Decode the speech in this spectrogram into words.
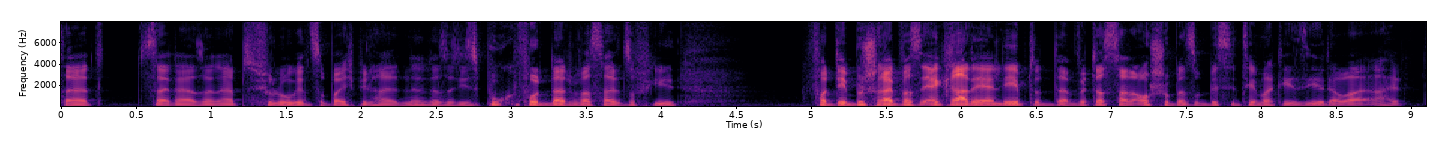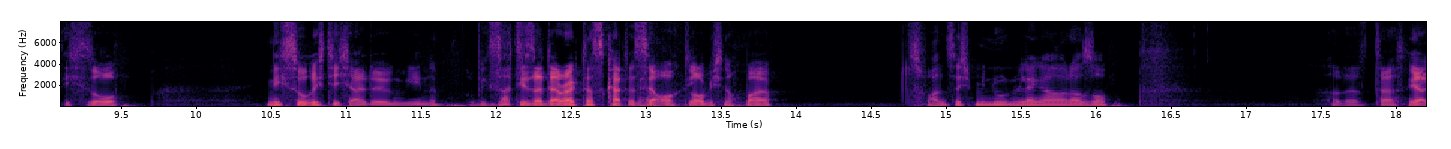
Halt seiner, seiner Psychologin zum Beispiel halt, ne? Dass er dieses Buch gefunden hat, was halt so viel von dem beschreibt, was er gerade erlebt. Und da wird das dann auch schon mal so ein bisschen thematisiert, aber halt nicht so, nicht so richtig halt irgendwie, ne? Wie gesagt, dieser Director's Cut ist ja, ja auch, glaube ich, nochmal 20 Minuten länger oder so. Also das, ja,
